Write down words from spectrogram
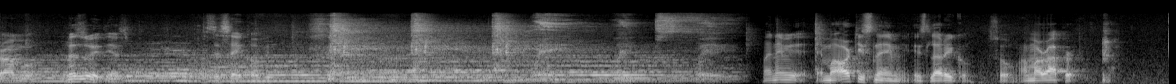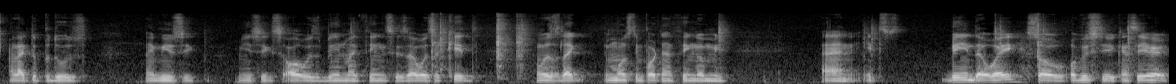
Trumbo. Let's do it, yes. As the sake of it. My name, is, my artist name is Larico, so I'm a rapper. I like to produce, make music. Music's always been my thing since I was a kid. It was like the most important thing of me, and it's been the way. So obviously you can see here,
